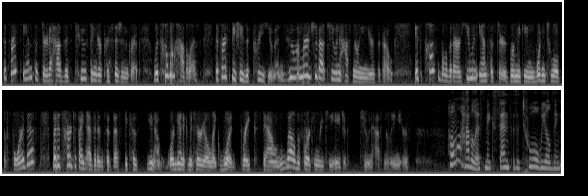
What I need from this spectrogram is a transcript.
The first ancestor to have this two finger precision grip was Homo habilis, the first species of pre human, who emerged about two and a half million years ago. It's possible that our human ancestors were making wooden tools before this, but it's hard to find evidence of this because, you know, organic material like wood breaks down well before it can reach the age of two and a half million years. Homo habilis makes sense as a tool wielding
